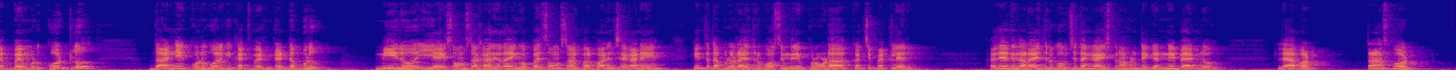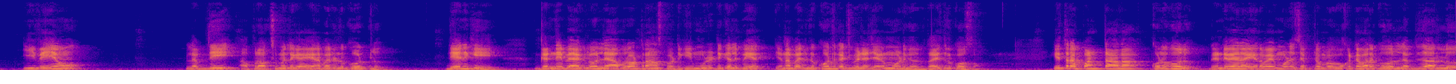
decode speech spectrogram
డెబ్బై మూడు కోట్లు ధాన్యం కొనుగోలుకి ఖర్చు పెట్టింటే డబ్బులు. మీరు ఈ ఐదు సంవత్సరాలు కాదు కదా ఇంకో పది సంవత్సరాలు పరిపాలించినా కానీ ఇంత డబ్బులు రైతుల కోసం మీరు ఎప్పుడు కూడా ఖర్చు పెట్టలేరు. అదేవిధంగా రైతులకు ఉచితంగా ఇస్తున్నటువంటి గన్ని బ్యాగులు లేబర్ ట్రాన్స్పోర్ట్ ఈ వ్యయం లబ్ధి అప్రాక్సిమేట్గా ఎనభై రెండు కోట్లు. దేనికి? గన్ని బ్యాగులు ల్యాబ్లో ట్రాన్స్పోర్ట్కి మూడింటి కలిపి ఎనభై రెండు కోట్లు ఖర్చు పెట్టారు జగన్మోహన్ గారు రైతుల కోసం. ఇతర పంటల కొనుగోలు రెండు వేల ఇరవై మూడు సెప్టెంబర్ ఒకటి వరకు లబ్ధిదారులు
